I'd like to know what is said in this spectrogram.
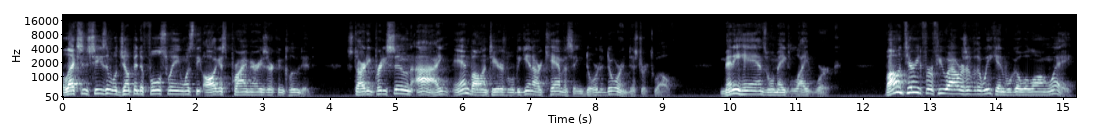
Election season will jump into full swing once the August primaries are concluded. Starting pretty soon, I and volunteers will begin our canvassing door to door in District 12. Many hands will make light work. Volunteering for a few hours over the weekend will go a long way.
